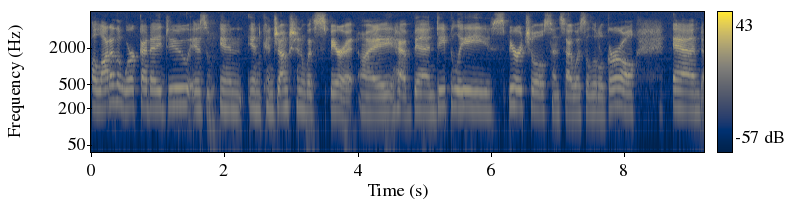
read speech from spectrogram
a lot of the work that I do is in in conjunction with spirit. I have been deeply spiritual since I was a little girl, and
